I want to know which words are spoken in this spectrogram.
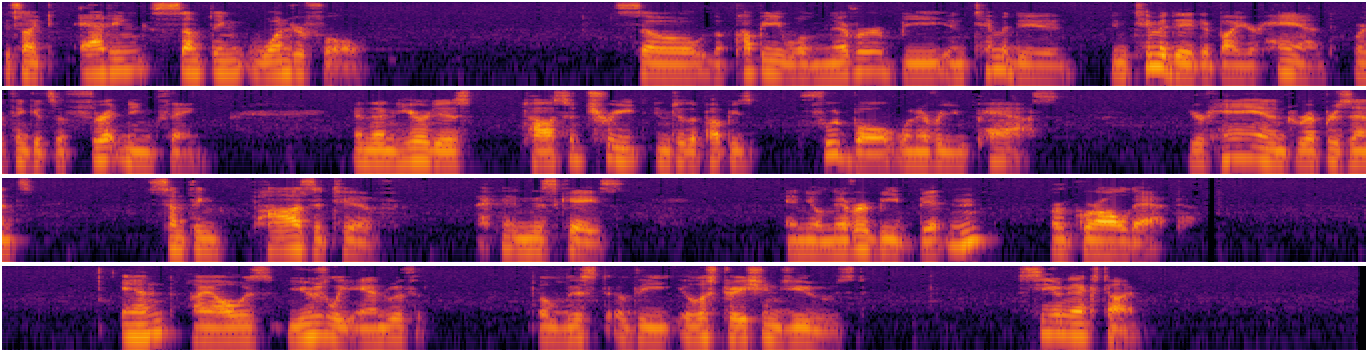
It's like adding something wonderful. So the puppy will never be intimidated intimidated by your hand or think it's a threatening thing. And then here it is, toss a treat into the puppy's food bowl whenever you pass. Your hand represents something positive in this case, and you'll never be bitten or growled at. And I always usually end with a list of the illustrations used. See you next time.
